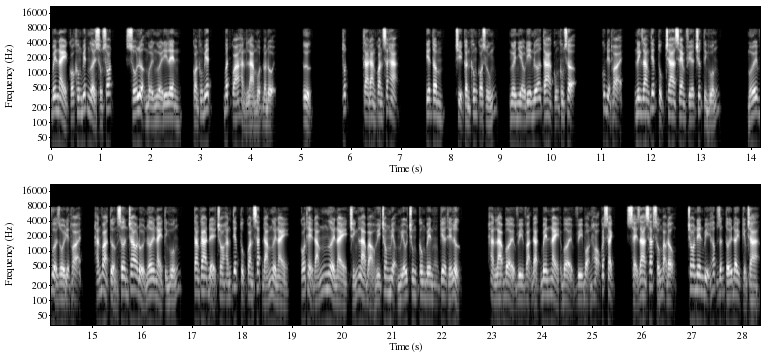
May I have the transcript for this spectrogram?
bên này có không biết người sống sót số lượng mười người đi lên còn không biết bất quá hẳn là một đoàn đội. Ừ. Tốt ta đang quan sát hạ. Yên tâm chỉ cần không có súng người nhiều đi nữa ta cũng không sợ. Cúp điện thoại ninh giang tiếp tục tra xem phía trước tình huống. Mới vừa rồi điện thoại hắn và tưởng sơn trao đổi nơi này tình huống tam ca để cho hắn tiếp tục quan sát đám người này có thể đám người này chính là bảo huy trong miệng miếu trung công bên kia thế lực. Hẳn là bởi vì vạn đạt bên này bởi vì bọn họ quét sạch xảy ra sát sống bạo động cho nên bị hấp dẫn tới đây kiểm tra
